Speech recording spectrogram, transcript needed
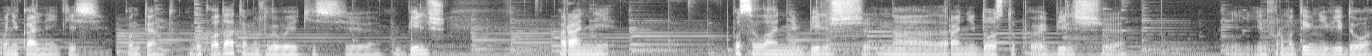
унікальний якийсь контент викладати, можливо, якісь е, більш ранні посилання, більш на ранній доступ, е, більш е, інформативні відео,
